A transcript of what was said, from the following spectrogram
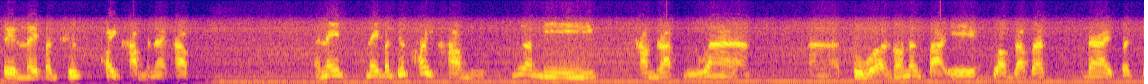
เซ็นในบันทึกค่อยคำนะครับ ในในบันทึกค่อยคำเมื่อมีคำรับหรือว่าอ่าตัวน้องนักศึกษาเองยอมรับว่าได้สแก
